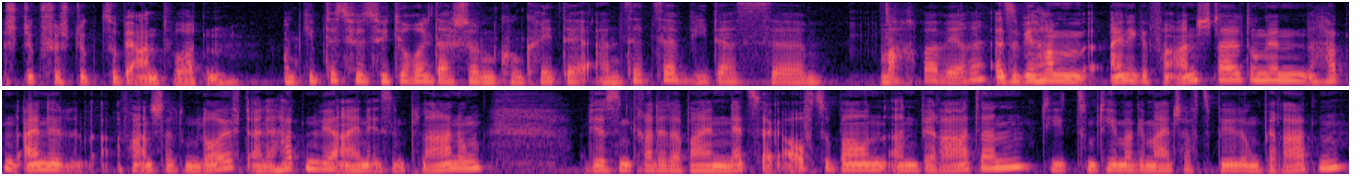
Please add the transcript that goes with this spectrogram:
Stück für Stück zu beantworten. Und gibt es für Südtirol da schon konkrete Ansätze, wie das äh, machbar wäre? Also wir haben einige Veranstaltungen, hatten eine Veranstaltung läuft, eine hatten wir, eine ist in Planung. Wir sind gerade dabei, ein Netzwerk aufzubauen an Beratern, die zum Thema Gemeinschaftsbildung beraten.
